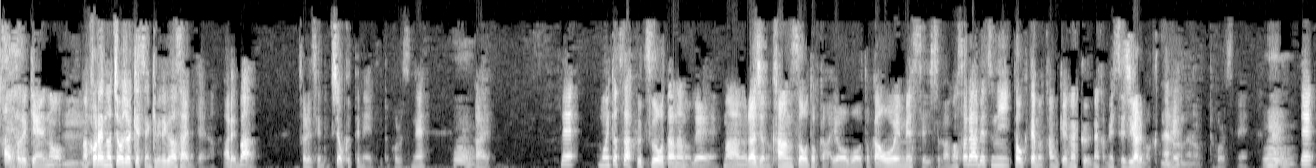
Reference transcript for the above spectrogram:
はい。それ系の、うんまあこれの頂上決戦決めてくださいみたいな、あれば、それ選択肢を送ってねっていうところですね。うん。はい。で、もう一つは普通オタなので、まああのラジオの感想とか要望とか応援メッセージとか、まあそれは別にトークテーマ関係なく、なんかメッセージがあれば送ってねってところですね。うん。で、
